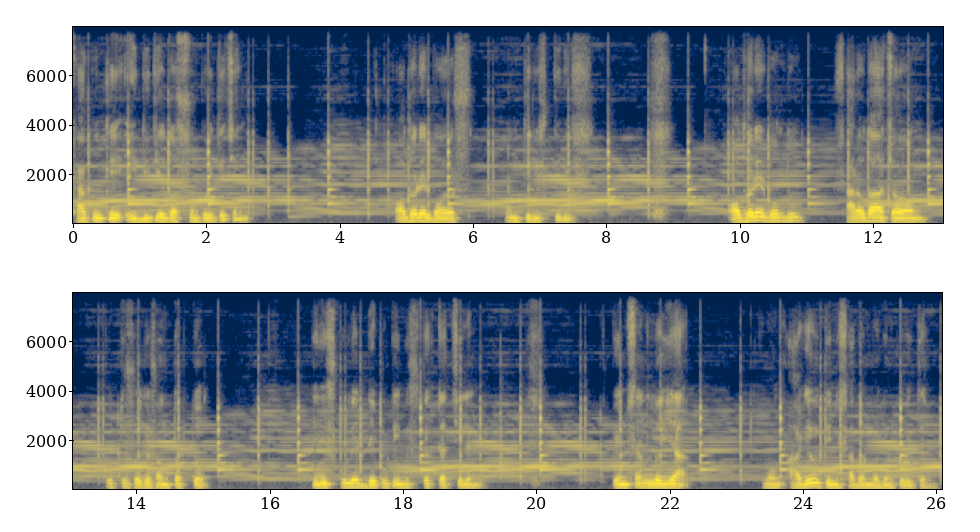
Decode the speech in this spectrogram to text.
ঠাকুরকে এই দ্বিতীয় দর্শন করিতেছেন। অধরের বয়স উনত্রিশ তিরিশ। অধরের বন্ধু সারদা চরণ পুত্র শোকে সন্তপ্ত। তিনি স্কুলের ডেপুটি ইন্সপেক্টর ছিলেন। পেনশন লইয়া এবং আগেও তিনি সাধন ভোজন করিতেন।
